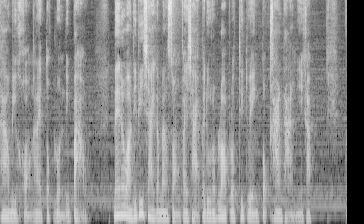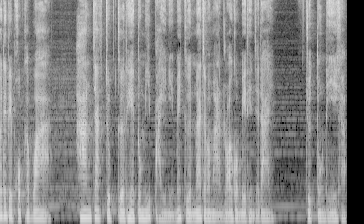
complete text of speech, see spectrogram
ข้าวมีของอะไรตกหล่นหรือเปล่า ในระหว่างที่พี่ชายกำลังส่องไฟฉายไปดูรอบๆรถที่ตัวเองตกข้างทางนี้ครับ ก็ได้ไปพบครับว่า ห่างจากจุดเกิดเหตุตรงนี้ไปเนี่ยไม่เกินน่าจะประมาณร้อยกว่าเมตรเห็นจะได้ จุดตรงนี้ครับ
